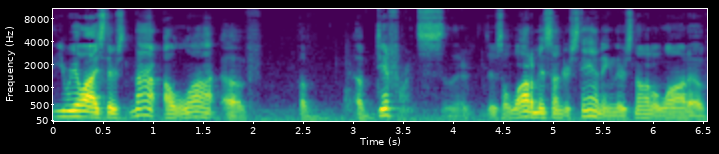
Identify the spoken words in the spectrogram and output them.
you realize there's not a lot of, of, of difference. There, there's a lot of misunderstanding. There's not a lot of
